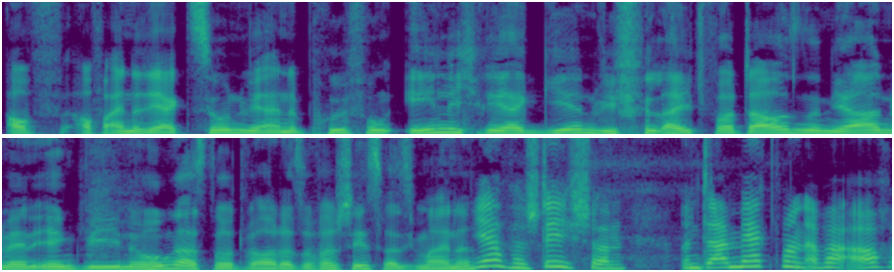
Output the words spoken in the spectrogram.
auf, auf eine Reaktion wie eine Prüfung ähnlich reagieren wie vielleicht vor tausenden Jahren, wenn irgendwie eine Hungersnot war oder so. Verstehst du, was ich meine? Ja, verstehe ich schon. Und da merkt man aber auch,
